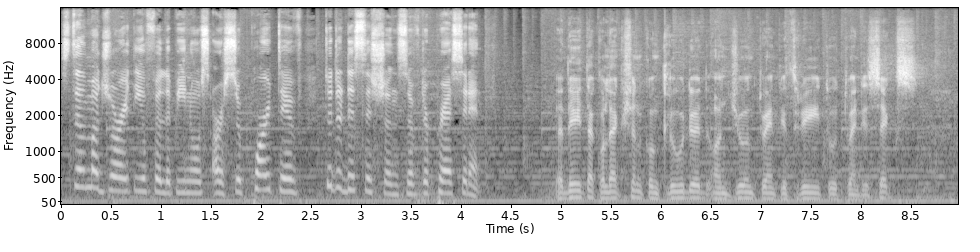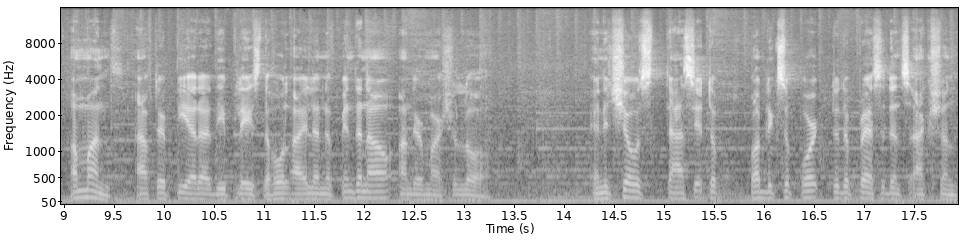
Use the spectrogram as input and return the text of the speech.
still majority of Filipinos are supportive to the decisions of the president. The data collection concluded on June 23 to 26 a month after PRRD placed the whole island of Mindanao under martial law. And it shows tacit public support to the president's action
